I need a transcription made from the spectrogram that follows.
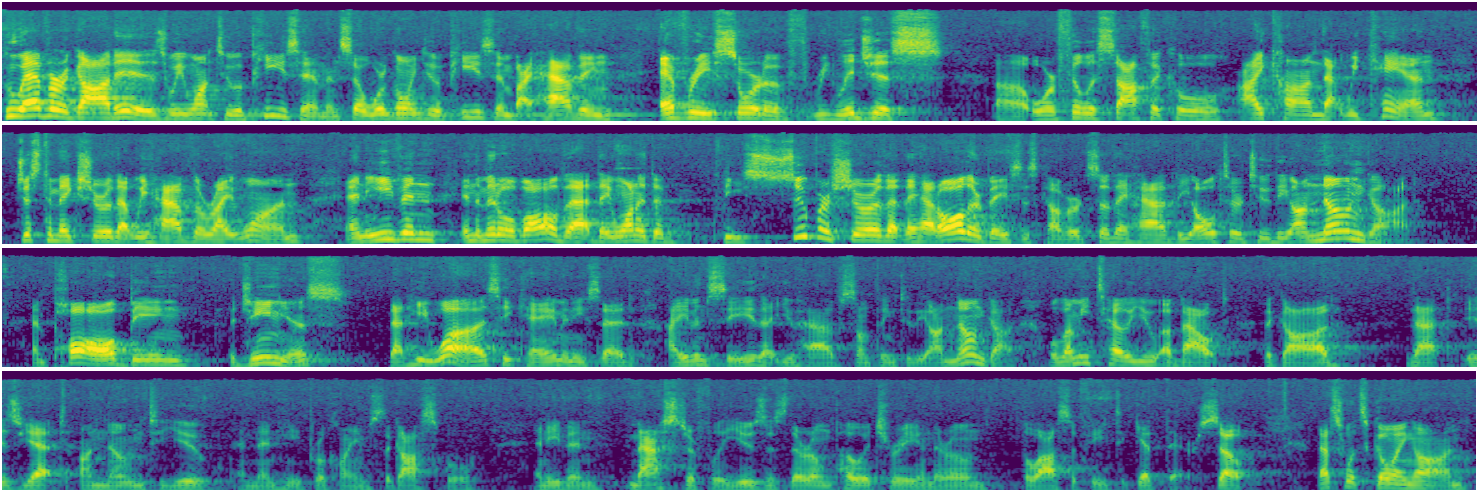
whoever God is, we want to appease him. And so we're going to appease him by having every sort of religious uh, or philosophical icon that we can just to make sure that we have the right one. And even in the middle of all of that, they wanted to be super sure that they had all their bases covered, so they had the altar to the unknown God. And Paul, being the genius that he was, he came and he said, I even see that you have something to the unknown God. Well, let me tell you about the God that is yet unknown to you. And then he proclaims the gospel and even masterfully uses their own poetry and their own philosophy to get there. So that's what's going on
